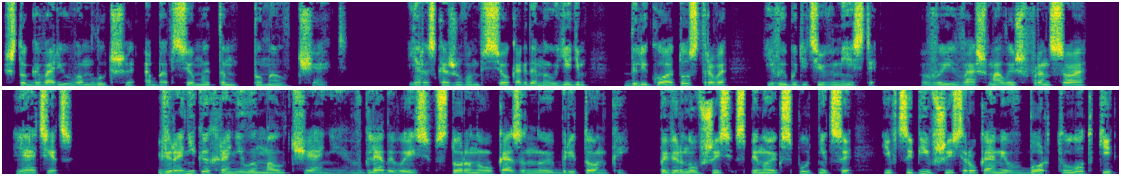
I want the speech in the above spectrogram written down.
что говорю вам лучше обо всем этом помолчать. Я расскажу вам все, когда мы уедем далеко от острова, и вы будете вместе. Вы, ваш малыш Франсуа и отец. Вероника хранила молчание, вглядываясь в сторону, указанную бретонкой. Повернувшись спиной к спутнице и вцепившись руками в борт лодки,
